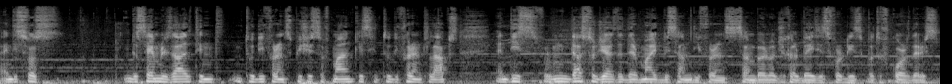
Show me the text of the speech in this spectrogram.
and this was the same result in two different species of monkeys in two different labs, and this for me does suggest that there might be some difference, some biological basis for this. But of course, there is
